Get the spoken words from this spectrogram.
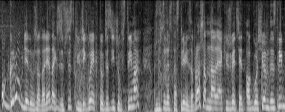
ogromnie dużo, no nie? Także wszystkim dziękuję, kto uczestniczył w streamach, oczywiście też na streamie zapraszam, no ale jak już wiecie, ogłosiłem ten stream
